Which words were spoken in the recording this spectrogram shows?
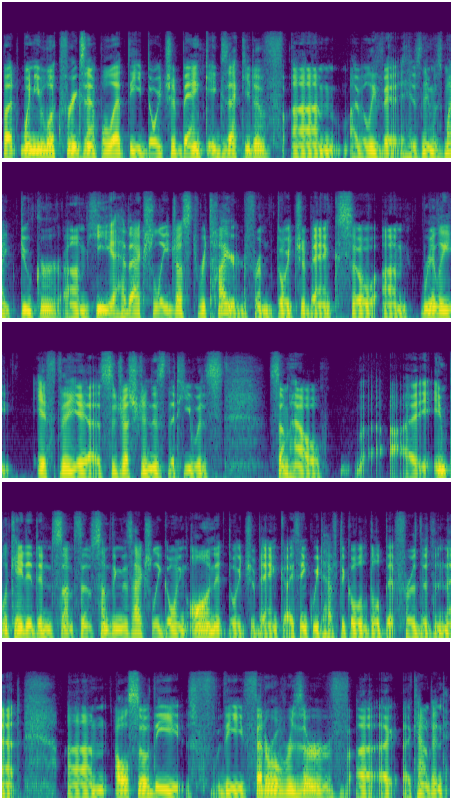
But when you look, for example, at the Deutsche Bank executive, um, I believe his name was Mike Dueker, um, he had actually just retired from Deutsche Bank. So, um, really, if the uh, suggestion is that he was somehow uh, implicated in some, something that's actually going on at Deutsche Bank. I think we'd have to go a little bit further than that. Um, also, the the Federal Reserve uh, accountant,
